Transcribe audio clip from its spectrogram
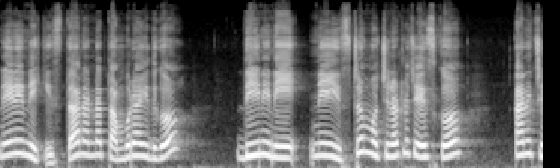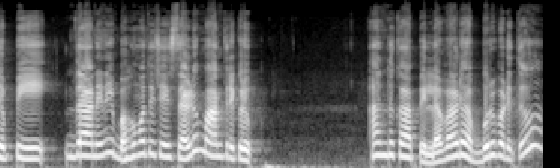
నేను నీకు ఇస్తానన్న తంబురా ఇదిగో దీనిని నీ ఇష్టం వచ్చినట్లు చేసుకో అని చెప్పి దానిని బహుమతి చేశాడు మాంత్రికుడు. అందుకు ఆ పిల్లవాడు అబ్బురుపడుతూ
